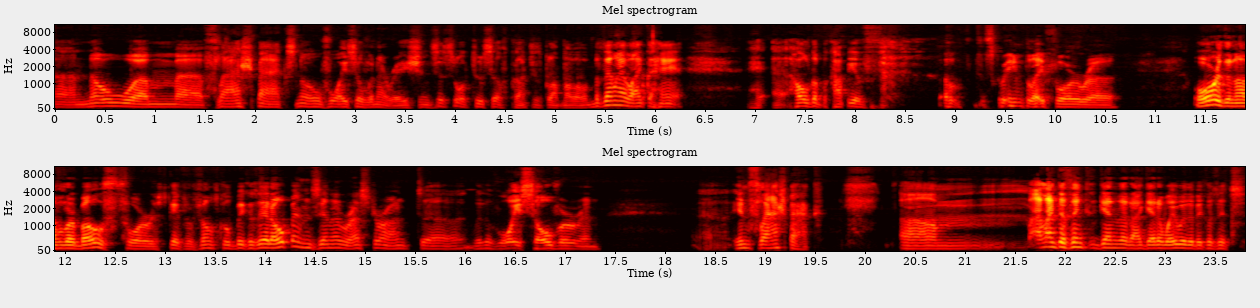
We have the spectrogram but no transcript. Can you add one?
no um, flashbacks, no voiceover narrations. It's all too self-conscious, blah blah blah. But then I like to ha- hold up a copy of of the screenplay for, uh, or the novel or both for Escape from Film School because it opens in a restaurant uh, with a voiceover and uh, in flashback. Um, I like to think again that I get away with it because it's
